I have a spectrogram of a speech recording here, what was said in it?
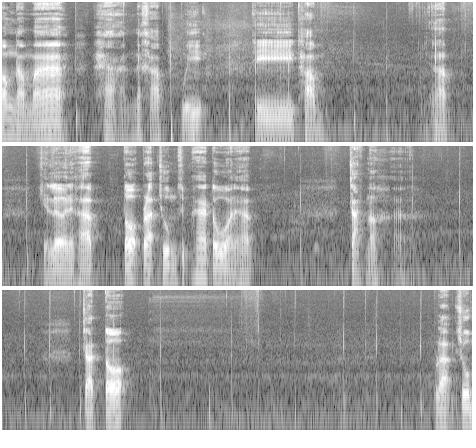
ต้องนำมา หารนะครับ วิธีทำนะครับ เขียนเลยนะครับ โต๊ะประชุม 15 ตัวนะครับ จัดเนาะจัดโต๊ะ ประชุม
